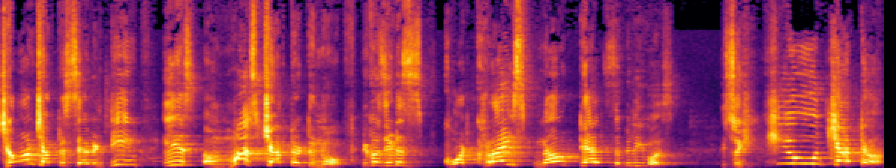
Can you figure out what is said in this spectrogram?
John chapter 17 is a must chapter to know because it is what Christ now tells the believers. It's a huge chapter.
